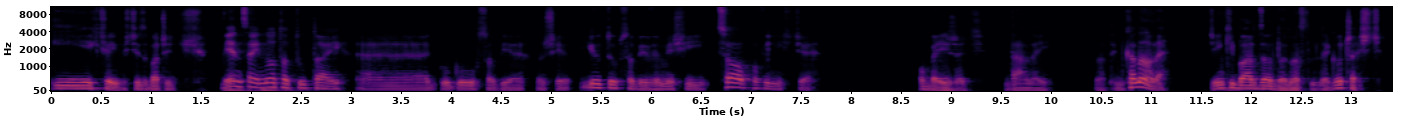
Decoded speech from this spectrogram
i chcielibyście zobaczyć więcej, no to tutaj e, Google sobie, znaczy YouTube sobie wymyśli, co powinniście obejrzeć dalej na tym kanale. Dzięki bardzo, do następnego, cześć.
